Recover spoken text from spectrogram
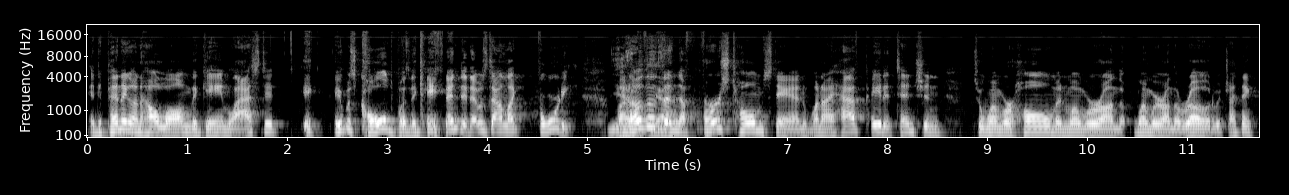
And depending on how long the game lasted, it, it was cold when the game ended. It was down like 40. Yeah, but other yeah. than the first homestand, when I have paid attention to when we're home and when we're on the when we're on the road, which I think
